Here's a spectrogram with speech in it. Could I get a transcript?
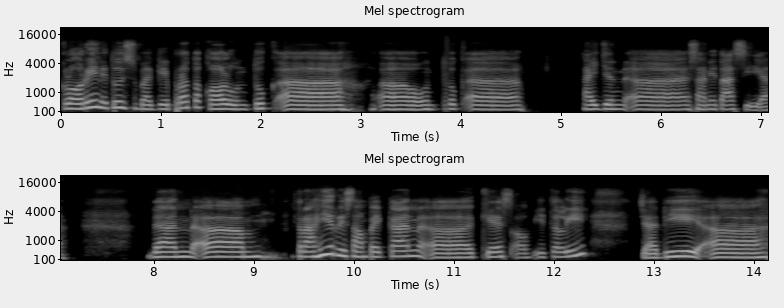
Klorin itu sebagai protokol untuk uh, uh, untuk uh, hygiene uh, sanitasi ya dan um, terakhir disampaikan uh, case of Italy. Jadi uh,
